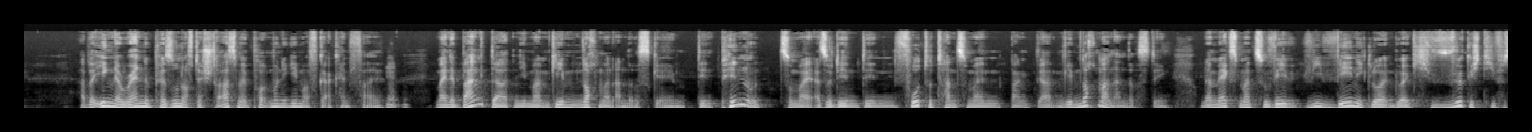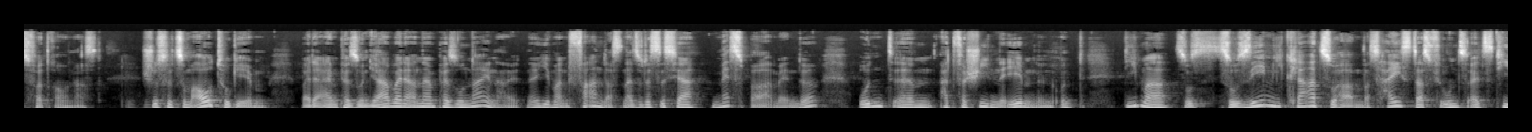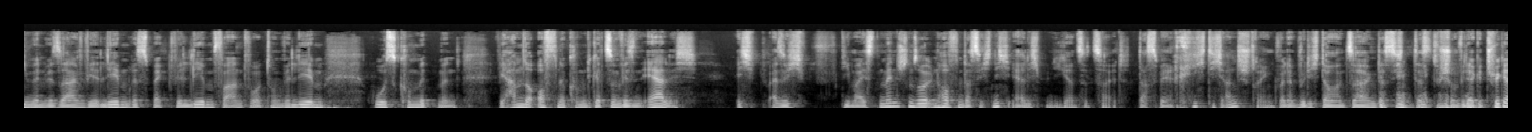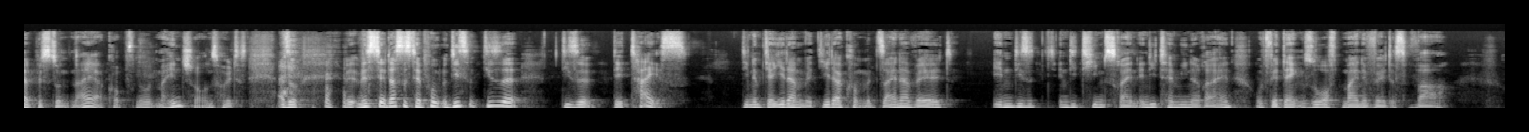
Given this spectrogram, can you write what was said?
Aber irgendeine random Person auf der Straße mein Portemonnaie geben, auf gar keinen Fall. Mhm. Meine Bankdaten jemandem geben, noch mal ein anderes Game. Den PIN und zu mein, also den, den Fototan zu meinen Bankdaten geben, noch mal ein anderes Ding. Und dann merkst du mal, zu we wie wenig Leuten du eigentlich wirklich tiefes Vertrauen hast. Mhm. Schlüssel zum Auto geben. Bei der einen Person ja, bei der anderen Person nein halt. Ne? Jemanden fahren lassen. Also das ist ja messbar am Ende und ähm, hat verschiedene Ebenen. Und die mal so, so semi-klar zu haben, was heißt das für uns als Team, wenn wir sagen, wir leben Respekt, wir leben Verantwortung, wir leben hohes Commitment, wir haben eine offene Kommunikation, wir sind ehrlich. Ich, also ich, die meisten Menschen sollten hoffen, dass ich nicht ehrlich bin die ganze Zeit. Das wäre richtig anstrengend, weil dann würde ich dauernd sagen, dass, ich, dass du schon wieder getriggert bist und ein Eierkopf ne, und mal hinschauen solltest. Also, wisst ihr, das ist der Punkt. Und diese, diese, diese Details, die nimmt ja jeder mit. Jeder kommt mit seiner Welt in diese, in die Teams rein, in die Termine rein und wir denken so oft, meine Welt ist wahr.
